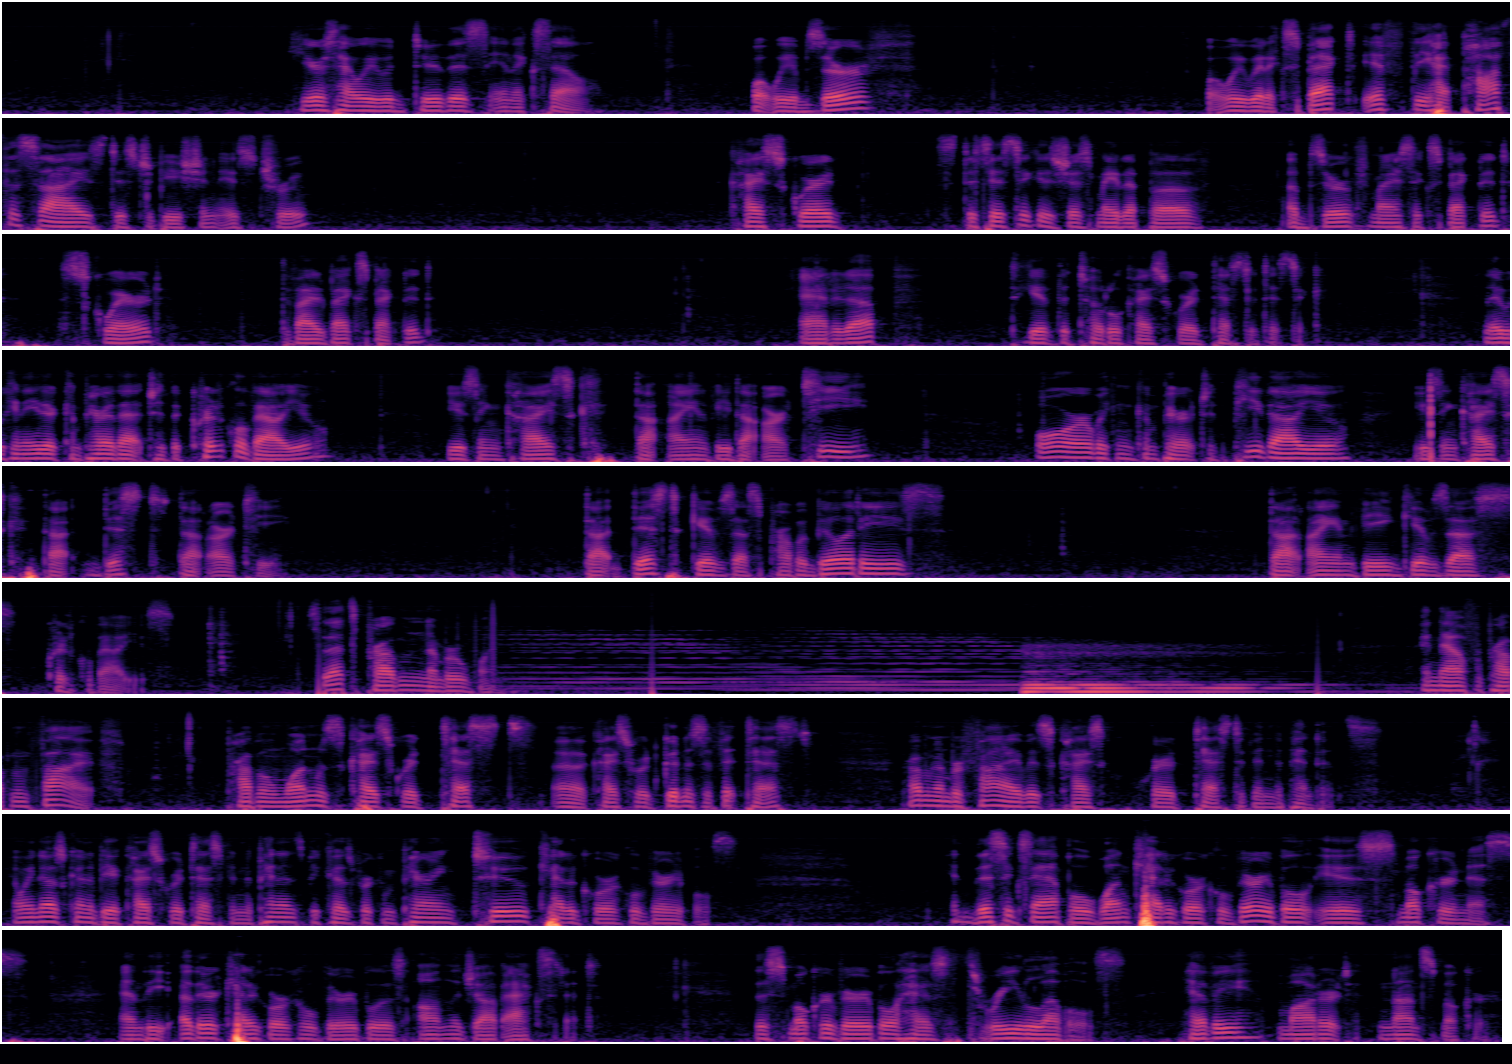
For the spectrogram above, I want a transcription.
Here's how we would do this in Excel. What we observe what we would expect if the hypothesized distribution is true. Chi-squared statistic is just made up of observed minus expected squared divided by expected, added up to give the total chi-squared test statistic. And then we can either compare that to the critical value using chi-sc.inv.rt, or we can compare it to the p-value using chi-sc.dist.rt. .dist gives us probabilities. .inv gives us critical values. So that's problem number one. And now for problem five. Problem one was chi-squared test, uh, chi-squared goodness of fit test. Problem number five is chi-squared test of independence. And we know it's going to be a chi-squared test of independence because we're comparing two categorical variables. In this example, one categorical variable is smokerness, and the other categorical variable is on-the-job accident. The smoker variable has three levels, heavy, moderate, non-smoker.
